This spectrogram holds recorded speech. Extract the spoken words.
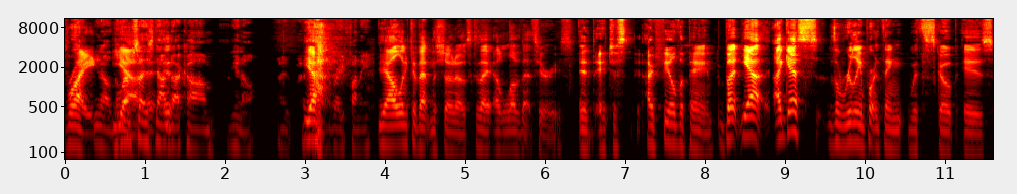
right? You know, the yeah. website's It- down.com. You know, I, I Yeah. very funny. Yeah, I'll link to that in the show notes because I, I love that series. It, it just, I feel the pain. But yeah, I guess the really important thing with Scope is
